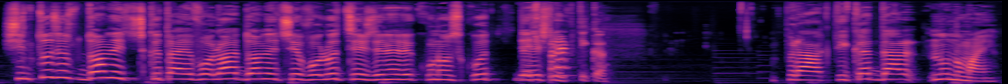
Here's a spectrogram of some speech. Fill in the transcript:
și întotdeauna, Doamne, cât a evoluat, Doamne, ce evoluție ești de nerecunoscut. Deci, Știi, practică. Practică, dar nu numai.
